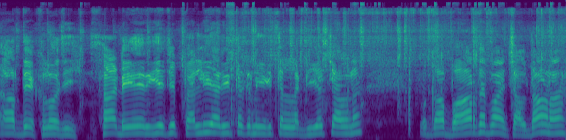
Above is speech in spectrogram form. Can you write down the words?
ਆ ਦੇਖ ਲਓ ਜੀ, ਸਾਡੇ ਏਰੀਏ 'ਚ ਪਹਿਲੀ ਵਾਰੀ ਤਕਨੀਕ ਚੱਲ ਲੱਗੀ ਹੈ ਚੱਲਣ। ਉਦਾਂ ਬਾਹਰ ਤੇ ਭਾਵੇਂ ਚੱਲਦਾ ਹੋਣਾ।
